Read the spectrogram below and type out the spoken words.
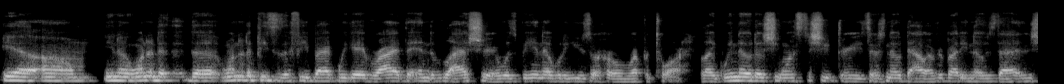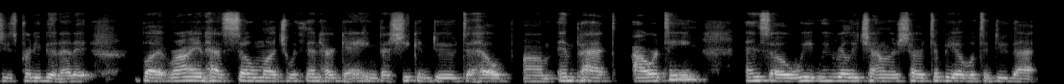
Yeah, um, you know, one of the the one of the pieces of feedback we gave Rye at the end of last year was being able to use her whole repertoire. Like we know that she wants to shoot threes. There's no doubt. Everybody knows that, and she's pretty good at it but Rhyne has so much within her game that she can do to help um, impact our team. And so we we really challenged her to be able to do that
